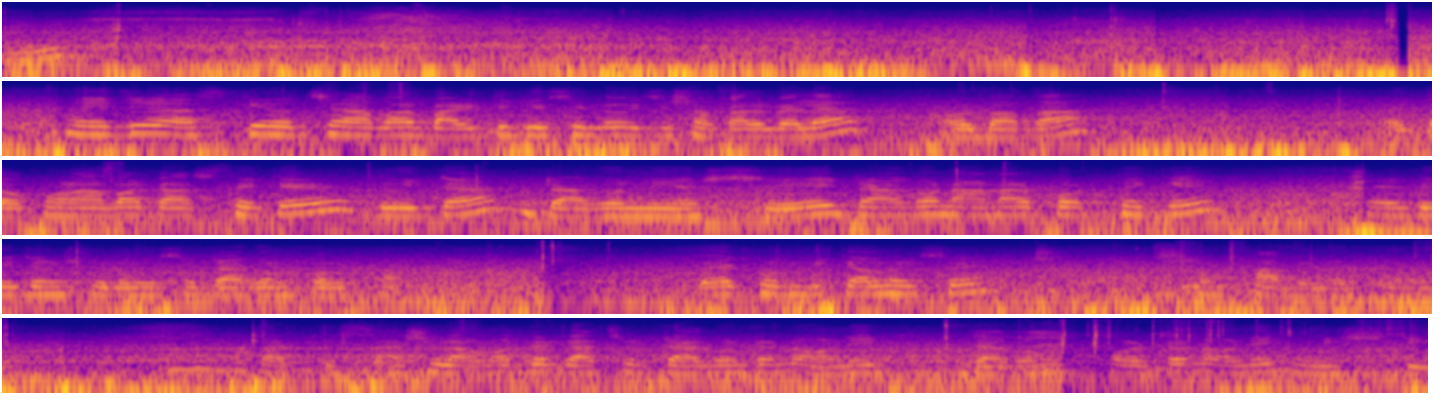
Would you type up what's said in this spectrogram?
হুম? এই যে আজকে হচ্ছে আবার বাড়িতে গেছিল ওই যে সকালবেলা ওর বাবা। তখন আবার গাছ থেকে দুইটা ড্রাগন নিয়ে আসছে এই ড্রাগন আনার পর থেকে এই দুইজন শুরু হয়েছে ড্রাগন ফল খা তো এখন বিকাল হয়েছে এখন খাবে না। কাটতেছে। আসলে আমাদের গাছের ড্রাগনটা না অনেক ড্রাগন ফলটা না অনেক মিষ্টি।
